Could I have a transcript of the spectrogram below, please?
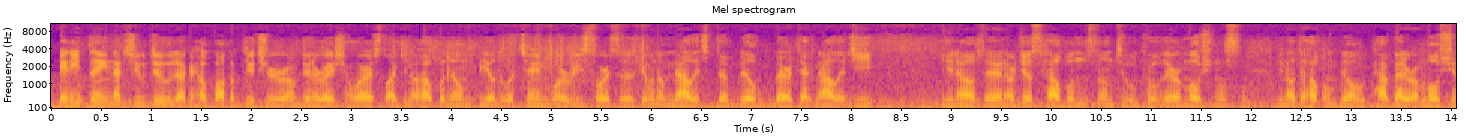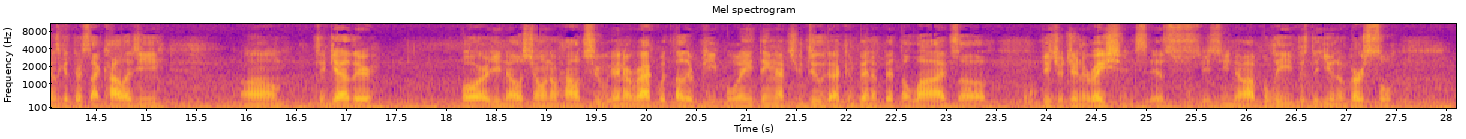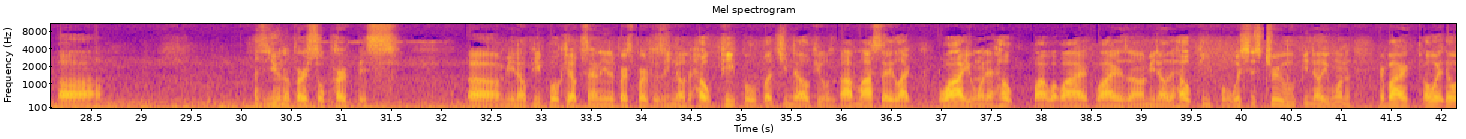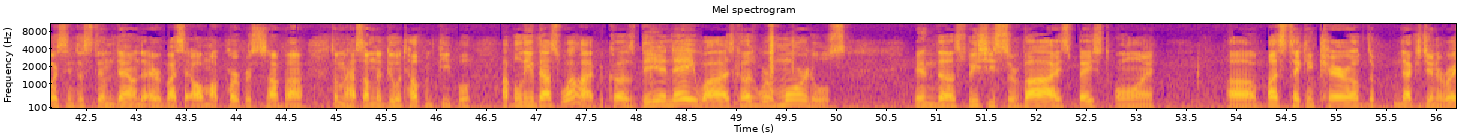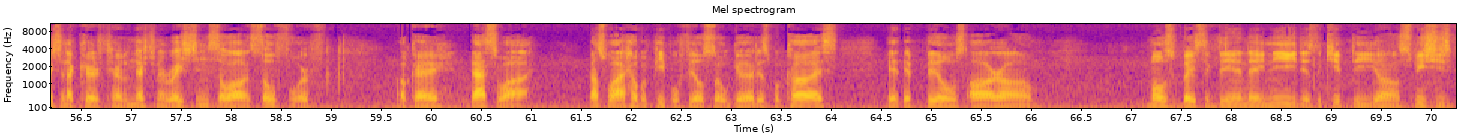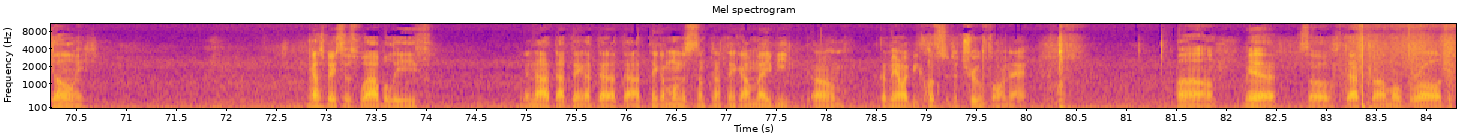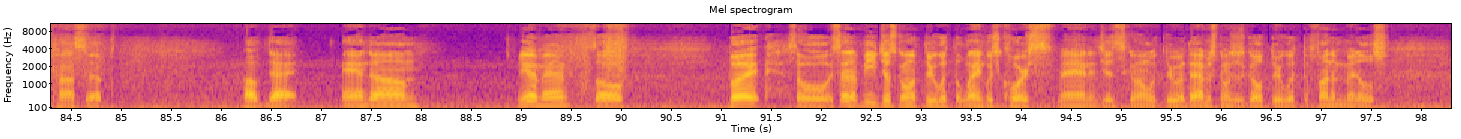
anything that you do that can help out the future um, generation, where it's like you know helping them be able to attain more resources, giving them knowledge to build better technology, you know what I'm saying, or just helping them to improve their emotions, you know, to help them build have better emotions, get their psychology um, together, or you know showing them how to interact with other people. Anything that you do that can benefit the lives of future generations is, is you know I believe is the universal. Um, it's a universal purpose. Um, you know, people kept saying the universal purpose, you know, to help people, but you know, people I might say like, why you want to help? Why, why, why is um, you know, to help people, which is true. You know, you want to. Everybody always, always seems to stem down to everybody say, oh, my purpose somehow, something has something to do with helping people. I believe that's why, because DNA wise, because we're mortals, and the species survives based on um, us taking care of the next generation, that cares care of the next generation, so on and so forth. Okay, that's why. That's why helping people feel so good is because it, it feels our um, most basic DNA need is to keep the uh, species going. That's basically what I believe, and I, I think I, I, think I'm onto something. I think I may be, um, I mean, I might be closer to the truth on that. Um, yeah. So that's um overall the concept of that, and um yeah, man. So, but so instead of me just going through with the language course, man, and just going with, through with that, I'm just going to just go through with the fundamentals,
